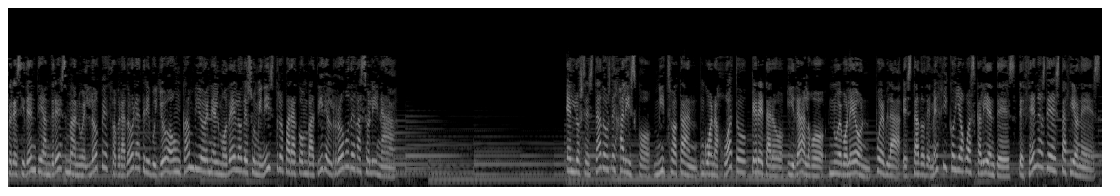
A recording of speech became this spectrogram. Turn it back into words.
presidente Andrés Manuel López Obrador atribuyó a un cambio en el modelo de suministro para combatir el robo de gasolina. En los estados de Jalisco, Michoacán, Guanajuato, Querétaro, Hidalgo, Nuevo León, Puebla, Estado de México y Aguascalientes, decenas de estaciones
